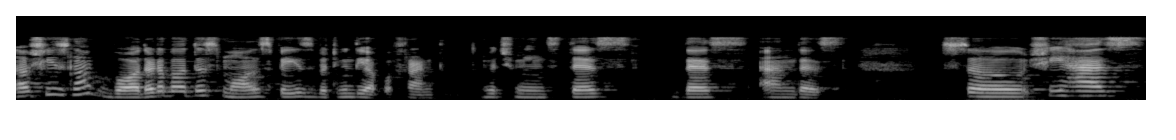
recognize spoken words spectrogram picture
Now, she's not bothered about the small space between the upper front teeth, which means this, this, and this. So, she has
